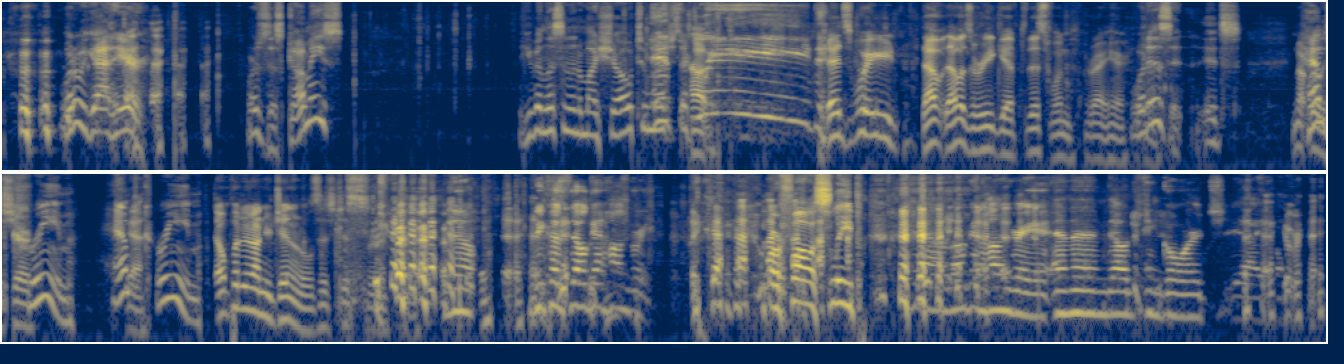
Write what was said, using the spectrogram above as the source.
what do we got here? Where's this? Gummies? You been listening to my show too much? It's Dick? Uh, weed. It's weed. That that was a regift. This one right here. what is it? It's I'm not hemp really sure. cream. Hemp Yeah. cream. Don't put it on your genitals. It's just for No, because they'll get hungry. Or fall asleep. Yeah, they'll get hungry and then they'll engorge. Yeah, yeah. right.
